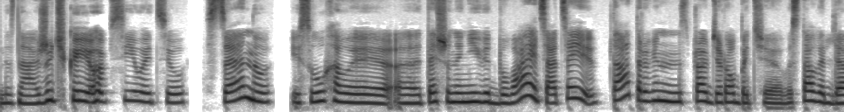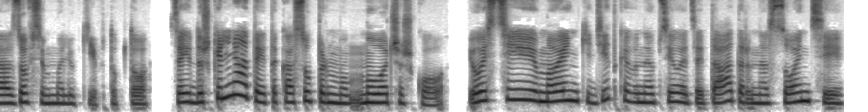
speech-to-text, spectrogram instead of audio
не знаю, жучки обсіли цю сцену і слухали е, те, що на ній відбувається. А цей театр він насправді робить е, вистави для зовсім малюків. Тобто це і дошкільнята, і така супер молодша школа. І ось ці маленькі дітки вони обсіли цей театр на сонці.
